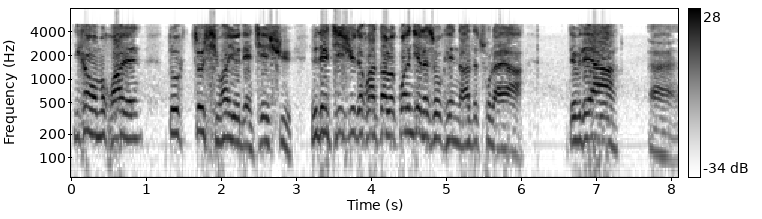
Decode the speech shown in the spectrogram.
你看我们华人都都喜欢有点积蓄，有点积蓄的话，到了关键的时候可以拿得出来啊，对不对啊？哎、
